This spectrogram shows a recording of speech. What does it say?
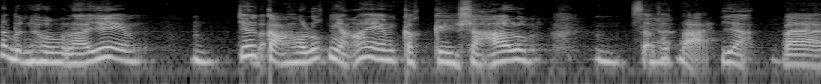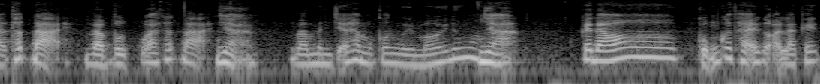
nó bình thường lại với em ừ. chứ còn hồi lúc nhỏ em cực kỳ sợ luôn. Ừ. sợ dạ. thất bại. Dạ. Và thất bại và vượt qua thất bại. Dạ. Và mình trở thành một con người mới đúng không? Dạ. Cái đó cũng có thể gọi là cái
